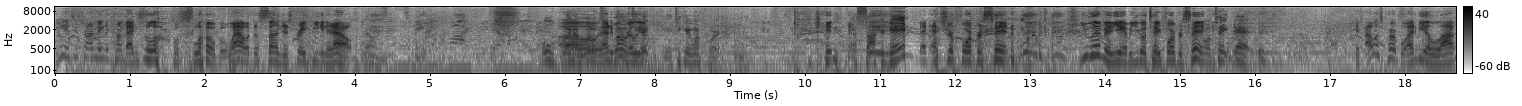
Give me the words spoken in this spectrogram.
He is. He's trying to make the comeback. It's a little slow, but wow, with the sun just straight beating it out. I'm telling you. Oh, went a Oh, little that'd be low. really TK, yeah, TK went for it. That soccer game. that extra four percent. you living, yeah, but you gonna take four I'm gonna take that. If I was purple, I'd be a lot.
